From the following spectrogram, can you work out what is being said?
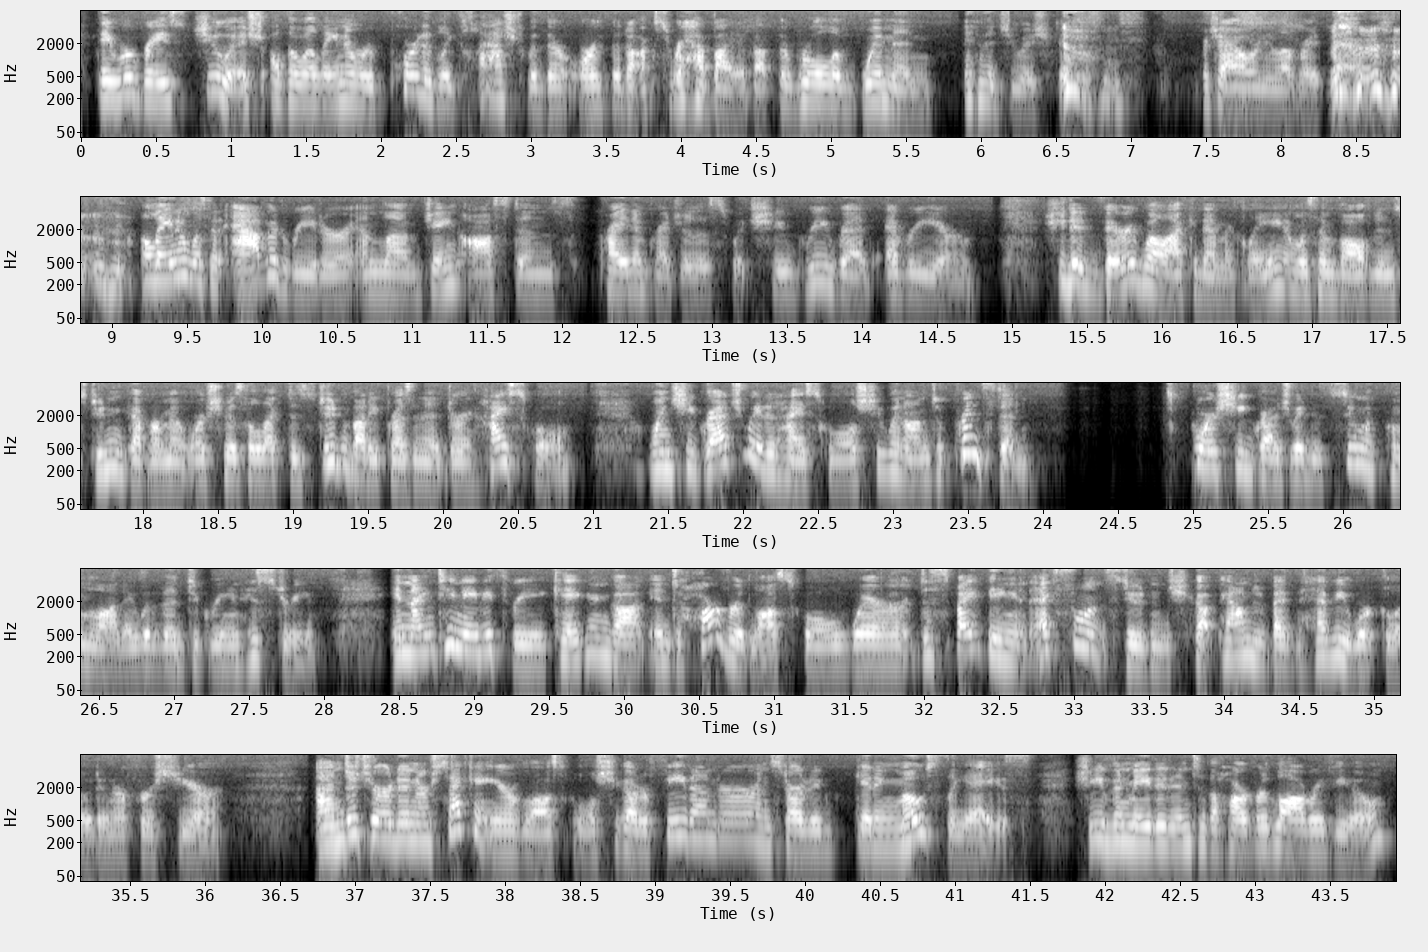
They were raised Jewish, although Elena reportedly clashed with their Orthodox rabbi about the role of women in the Jewish faith, which I already love right there. Elena was an avid reader and loved Jane Austen's Pride and Prejudice, which she reread every year. She did very well academically and was involved in student government, where she was elected student body president during high school. When she graduated high school, she went on to Princeton. Where she graduated summa cum laude with a degree in history. In 1983, Kagan got into Harvard Law School, where, despite being an excellent student, she got pounded by the heavy workload in her first year. Undeterred in her second year of law school, she got her feet under her and started getting mostly A's. She even made it into the Harvard Law Review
